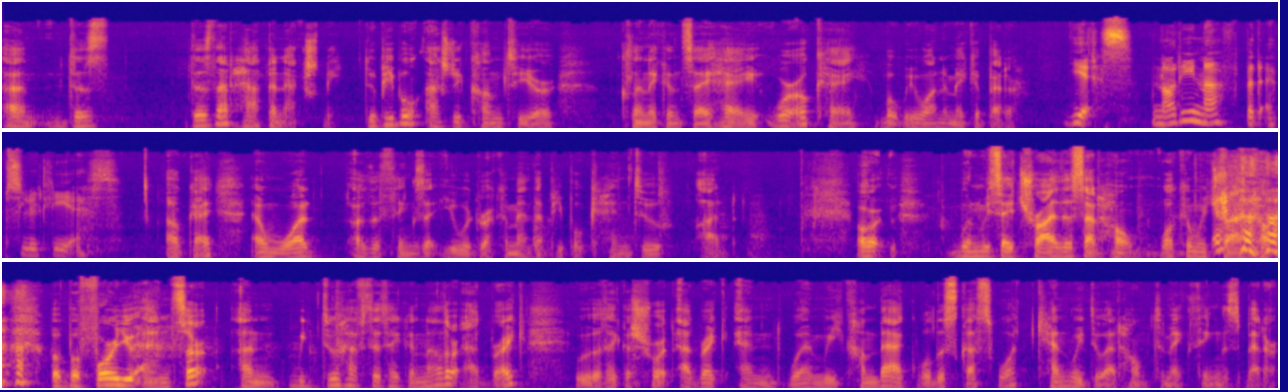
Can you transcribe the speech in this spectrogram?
um, does does that happen actually? Do people actually come to your clinic and say hey we're okay but we want to make it better yes. Not enough but absolutely yes. Okay. And what are the things that you would recommend that people can do at or when we say try this at home, what can we try at home? but before you answer, and we do have to take another ad break. We will take a short ad break, and when we come back, we'll discuss what can we do at home to make things better.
